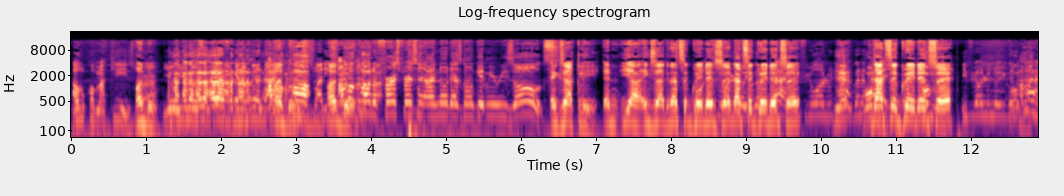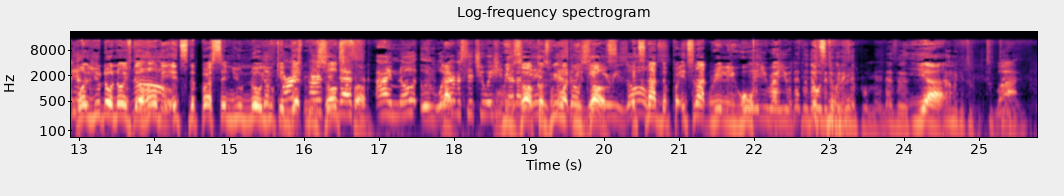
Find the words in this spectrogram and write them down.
I will call my kids. Undo. Bro. Yo, I- you I- know I- something I- I- happened, I- I'm gonna I- die. I'm gonna call. This is what Undo. I'm gonna call the first person I know that's gonna get me results. Exactly. And yeah, exactly. That's a great If you answer. That's a great answer. If you only know Yeah, you're gonna woman. That's a great answer. If you only know you're gonna die. get- Well, you don't know if the No. homie. It's the person you know The you can get person results that's- from. I know in whatever Like, situation result that I'm in, because we that's want gonna results. Me results. It's not the. It's not really who. Yeah, you right. You that, that was a good re- example, man. That's a Yeah.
